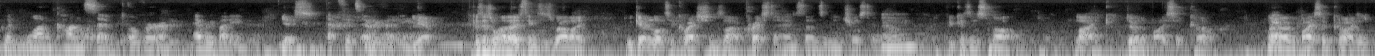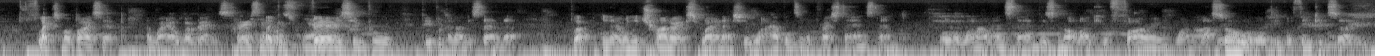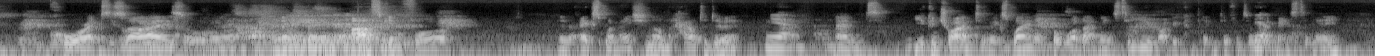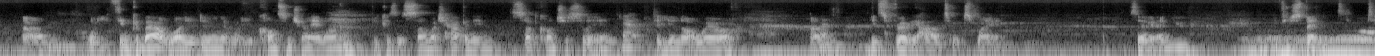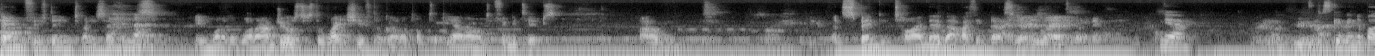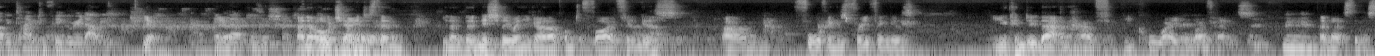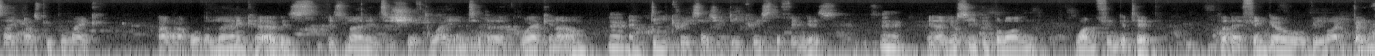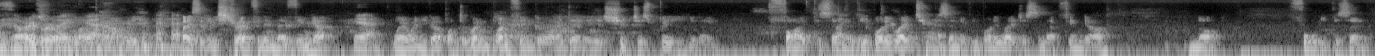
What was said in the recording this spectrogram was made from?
put one concept over everybody Yes. that fits everybody. Yeah. Because it's one of those things as well. Like we get lots of questions like a press to handstands an interesting one mm-hmm. because it's not like doing a bicep curl. I Yeah. a bicep curl. I just flex my bicep and my elbow bends. Very simple. Like it's yeah. very simple. People can understand that. But you know, when you're trying to explain actually what happens in a press to handstand or a one arm handstand, it's not like you're firing one muscle or people think it's a core exercise or they're, they're asking for you know, explanation on how to do it. yeah. And you can try and to explain it, but what that means to you might be completely different to what Yeah. it means to me. Um, what you think about while you're doing it, what you're concentrating on, because there's so much happening subconsciously and Yeah. that you're not aware of. Um, It's very hard to explain it. So, and you, if you spend 10, 15, 20 seconds in one of the one arm drills, just a weight shift or going up onto piano, onto fingertips, um, and spending time there, that I think that's the only way of learning. Yeah. Just giving the body time to figure it out Yeah. in Yeah. that position. And it all changes then, you know, initially when you're going up onto five fingers, um, four fingers, three fingers, you can do that and have equal weight in both hands. Mm. And that's the mistake most people make. Uh, or the learning curve is, is learning to shift weight into the working arm Mm. and decrease as you decrease the fingers. Mhm. You know, you'll see people on one fingertip, but their finger will be like bending So over and like yeah. basically strengthening their finger. Yeah. Where when you go up onto one, one finger, ideally it should just be, you know, 5% of your body weight, 2% of your body weight just in that finger, not 40%.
